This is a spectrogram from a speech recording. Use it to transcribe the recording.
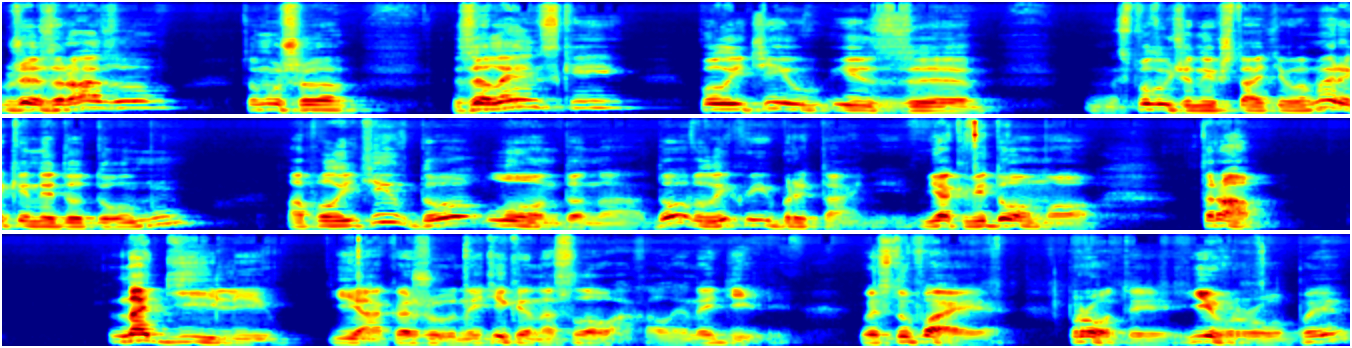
вже зразу, тому що Зеленський полетів із е, Сполучених Штатів Америки не додому, а полетів до Лондона, до Великої Британії. Як відомо, Трамп на ділі, я кажу не тільки на словах, але на ділі, виступає проти Європи.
